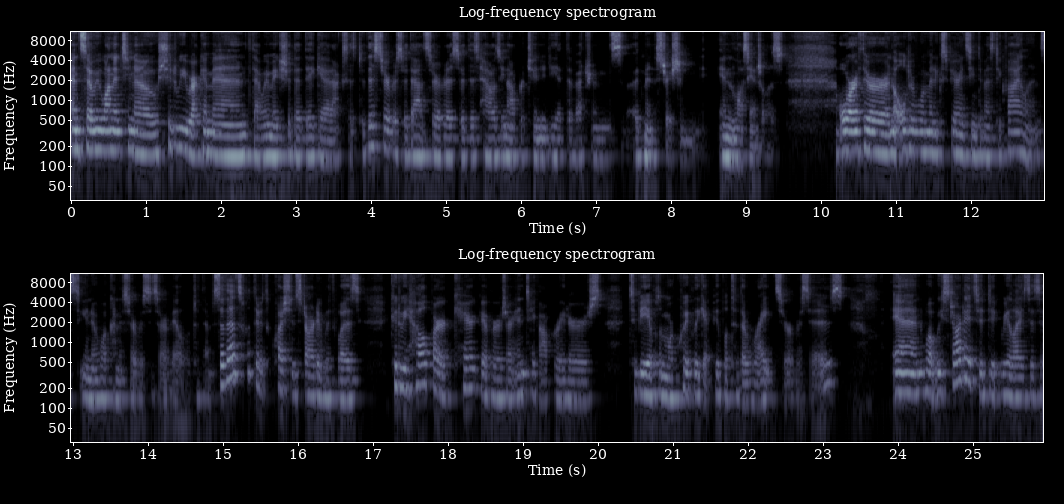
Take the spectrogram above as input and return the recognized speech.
And so we wanted to know should we recommend that we make sure that they get access to this service or that service or this housing opportunity at the Veterans Administration in Los Angeles? Or if they're an older woman experiencing domestic violence you know what kind of services are available to them? So that's what the question started with was could we help our caregivers our intake operators to be able to more quickly get people to the right services? And what we started to do, realize as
